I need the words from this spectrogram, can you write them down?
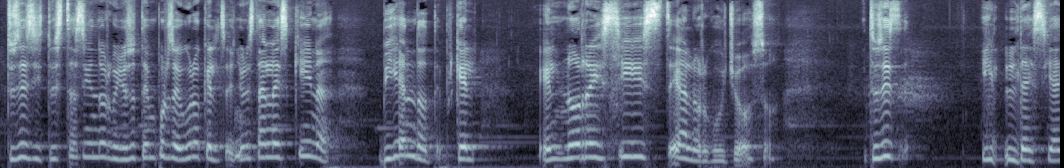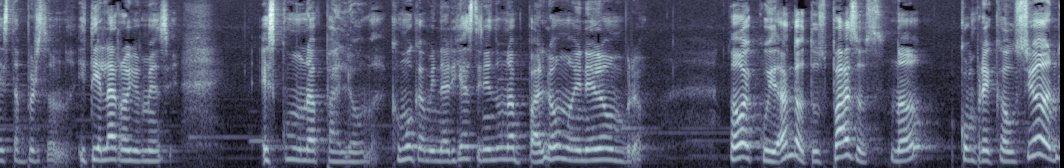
Entonces, si tú estás siendo orgulloso, ten por seguro que el Señor está en la esquina viéndote, porque Él, él no resiste al orgulloso. Entonces, y decía esta persona, y Tiel Arroyo me dice, es como una paloma. ¿Cómo caminarías teniendo una paloma en el hombro? No, cuidando tus pasos, ¿no? Con precaución.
